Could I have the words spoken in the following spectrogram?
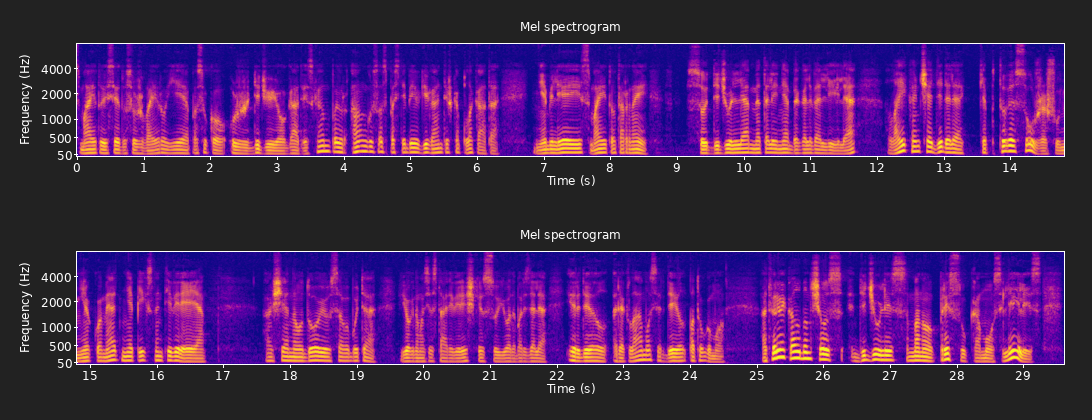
Smaito įsėdus už vairo, jie pasuko už didžiojo gatvės kampą ir Angusas pastebėjo gigantišką plakatą. Nebilėjai Smaito tarnai su didžiulė metalinė begalve lylę, laikančią didelę keptuvės užrašų, niekomet nepykstantį vyrėją – Aš ją naudoju savo bute, juokdamas įstarė vyriškis su juoda barzdelė, ir dėl reklamos, ir dėl patogumo. Atvirai kalbant, šios didžiulis mano prisukamos lėlės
